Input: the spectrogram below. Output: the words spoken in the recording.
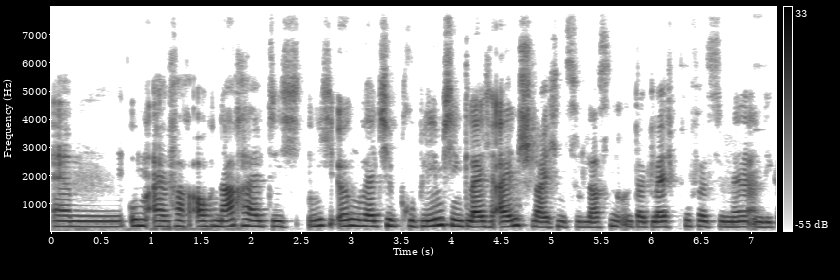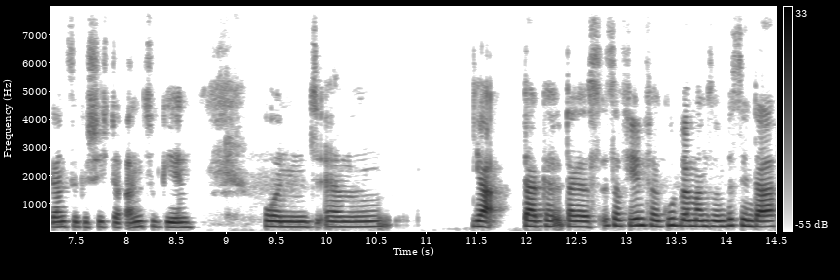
ähm, um einfach auch nachhaltig nicht irgendwelche Problemchen gleich einschleichen zu lassen und da gleich professionell an die ganze Geschichte ranzugehen. Und ähm, ja, da, das ist auf jeden Fall gut, wenn man so ein bisschen da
